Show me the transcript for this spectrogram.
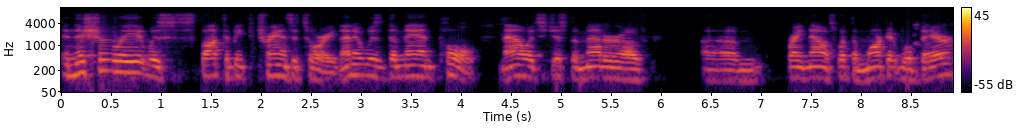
initially it was thought to be transitory. Then it was demand pull. Now it's just a matter of, um, right now it's what the market will bear.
